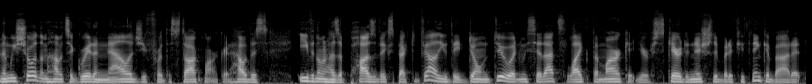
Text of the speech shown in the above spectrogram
And then we show them how it's a great analogy for the stock market, how this, even though it has a positive expected value, they don't do it. And we say that's like the market. You're scared initially, but if you think about it,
